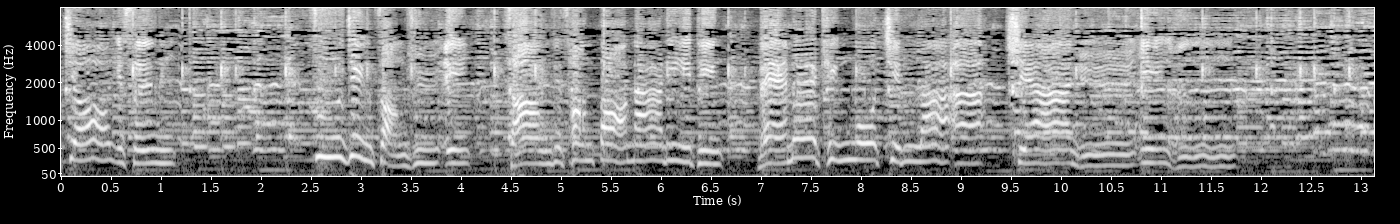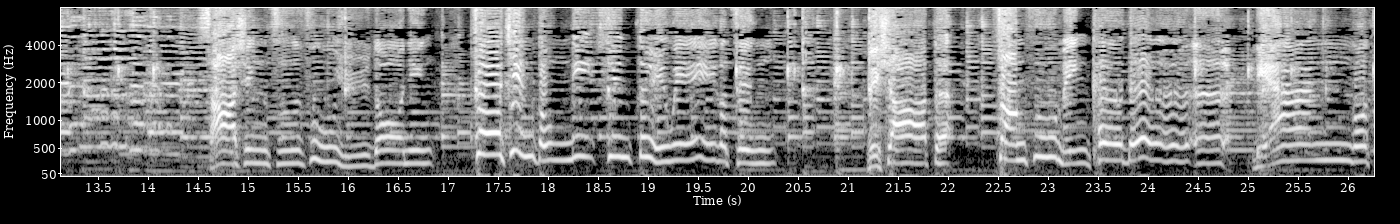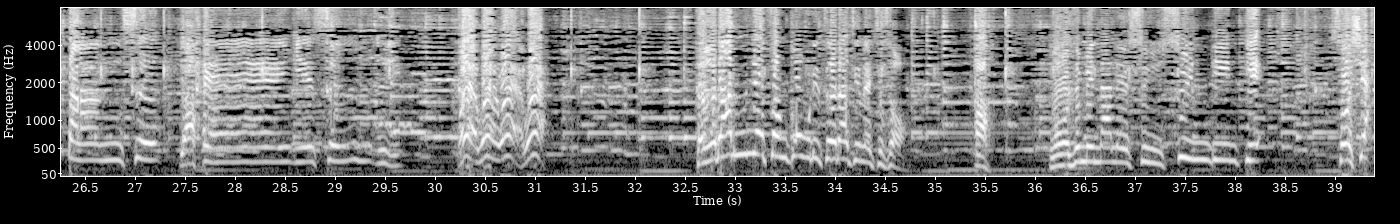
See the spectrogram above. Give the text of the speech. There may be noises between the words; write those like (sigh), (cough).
叫一声，紫金张玉英，唱的唱到哪里听？慢慢听我接啦，下女音。绍兴知府遇到人，走进洞里寻对为个真，不晓得丈夫门口的两个当手要喊一声，喂喂喂喂，头大路娘张哥屋里走他进来介绍，啊，我这边拿来孙孙点点，说下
